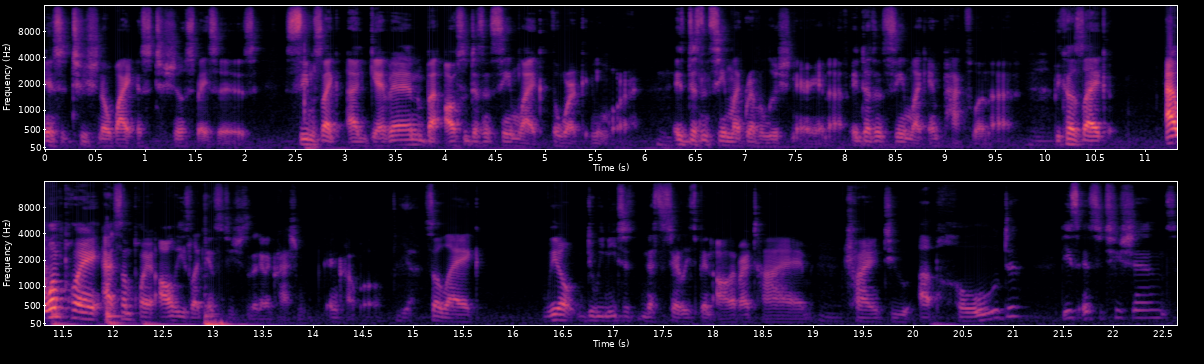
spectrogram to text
institutional white institutional spaces seems like a given, but also doesn't seem like the work anymore. Hmm. It doesn't seem like revolutionary enough. It doesn't seem like impactful enough. Hmm. Because like at one point, at some point, all these like institutions are gonna crash and crumble. Yeah. So like we don't do we need to necessarily spend all of our time hmm. Trying to uphold these institutions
